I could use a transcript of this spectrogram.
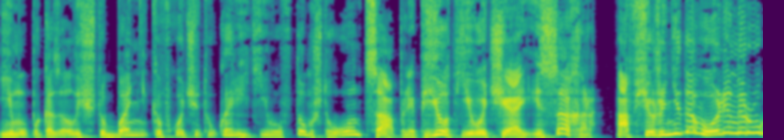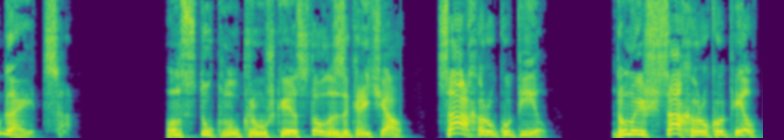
Ему показалось, что Банников хочет укорить его в том, что он, цапля, пьет его чай и сахар, а все же недоволен и ругается. Он стукнул кружкой о стол и закричал. «Сахару купил! Думаешь, сахару купил?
